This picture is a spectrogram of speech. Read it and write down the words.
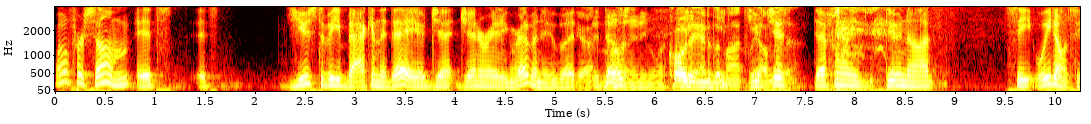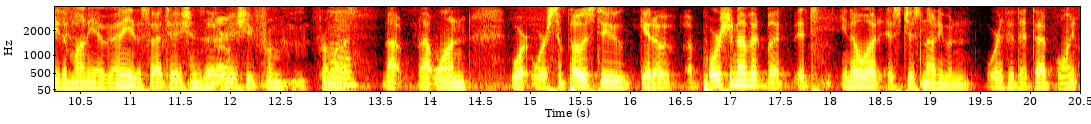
Well, for some, it's it's used to be back in the day of ge- generating revenue, but Yeah. It doesn't anymore. Quota end of the you, month. We You just definitely do not see. We don't see the money of any of the citations that are issued from Mm-hmm. from us. Not not one. We're, we're supposed to get a, a portion of it, but it's you know what? It's just not even worth it at that point.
